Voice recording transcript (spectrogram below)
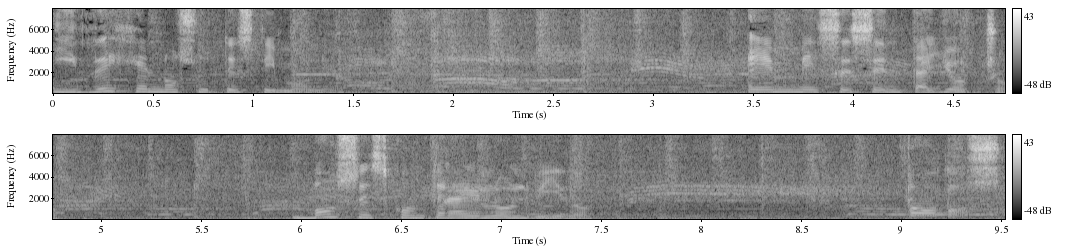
y déjenos su testimonio. M68. Voces contra el olvido todos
